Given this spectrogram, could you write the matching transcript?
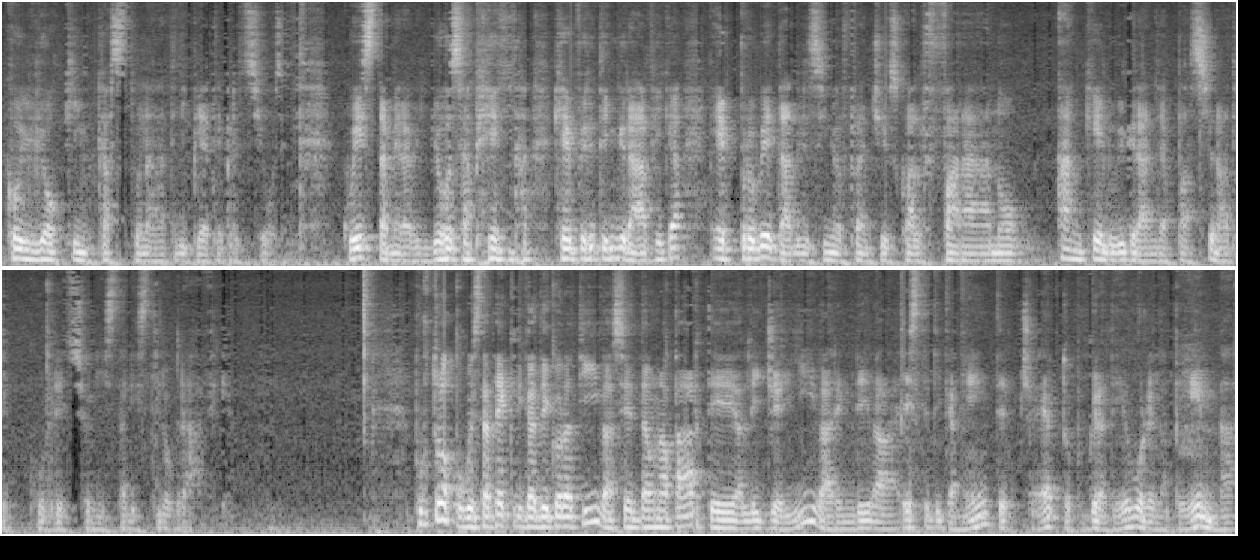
con gli occhi incastonati di pietre preziose. Questa meravigliosa penna che vedete in grafica è proprietà del signor Francesco Alfarano anche lui grande appassionato e collezionista di stilografiche Purtroppo questa tecnica decorativa, se da una parte alleggeriva, rendeva esteticamente, certo, più gradevole la penna,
